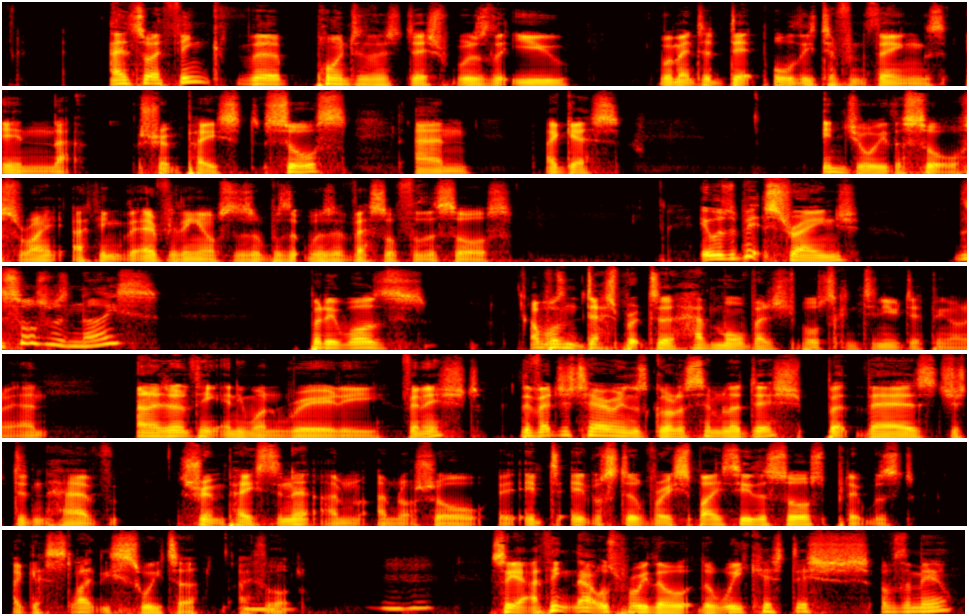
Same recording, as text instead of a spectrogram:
And so I think the point of this dish was that you were meant to dip all these different things in that shrimp paste sauce, and I guess enjoy the sauce, right? I think that everything else was a, was, a- was a vessel for the sauce. It was a bit strange. The sauce was nice, but it was I wasn't desperate to have more vegetables to continue dipping on it, and and I don't think anyone really finished. The vegetarians got a similar dish, but theirs just didn't have shrimp paste in it. I'm I'm not sure. It it was still very spicy the sauce, but it was I guess slightly sweeter. I thought. Mhm. So yeah, I think that was probably the the weakest dish of the meal.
